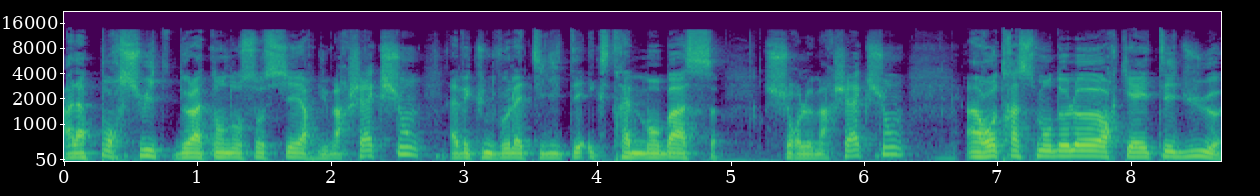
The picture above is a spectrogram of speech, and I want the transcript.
à la poursuite de la tendance haussière du marché action, avec une volatilité extrêmement basse sur le marché action, un retracement de l'or qui a été dû à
